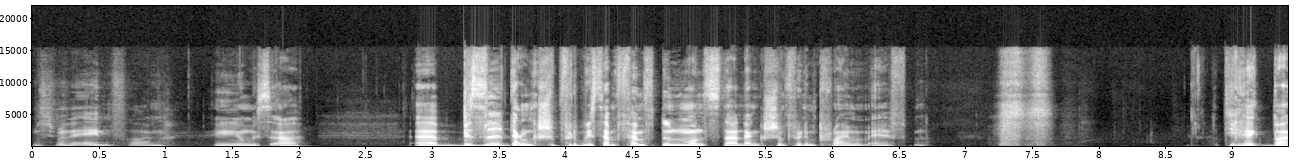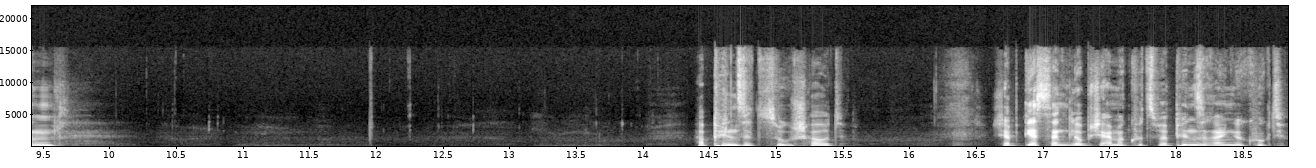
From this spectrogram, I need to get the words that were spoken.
Muss ich mal den Aiden fragen. Hey, Jungs, ah. Äh, Bissel, Dankeschön für du bist am 5. und Monster, Dankeschön für den Prime am 11. Direkt bannen. Hab Pinsel zugeschaut. Ich habe gestern, glaube ich, einmal kurz bei Pinsel reingeguckt.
